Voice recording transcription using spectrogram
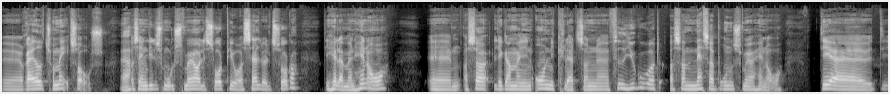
øh, revet tomatsovs, Ja. og så en lille smule smør og lidt sortpeber og salt og lidt sukker. Det hælder man henover, øhm, og så lægger man en ordentlig klat sådan øh, fed yoghurt, og så masser af brunet smør henover. Det er, det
